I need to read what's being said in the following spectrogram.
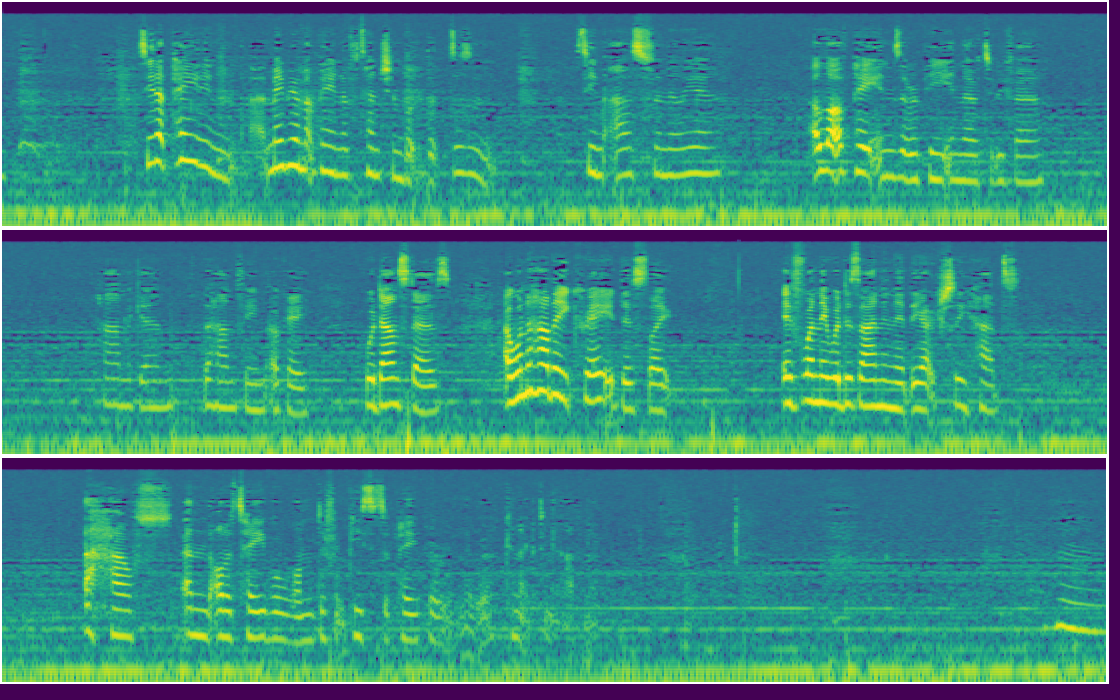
See that painting? Uh, maybe I'm not paying enough attention, but that doesn't seem as familiar. A lot of paintings are repeating, though. To be fair, Ham again, the hand theme. Okay, we're downstairs. I wonder how they created this. Like, if when they were designing it, they actually had a house and on a table on different pieces of paper, and they were connecting it. I don't know. Hmm.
